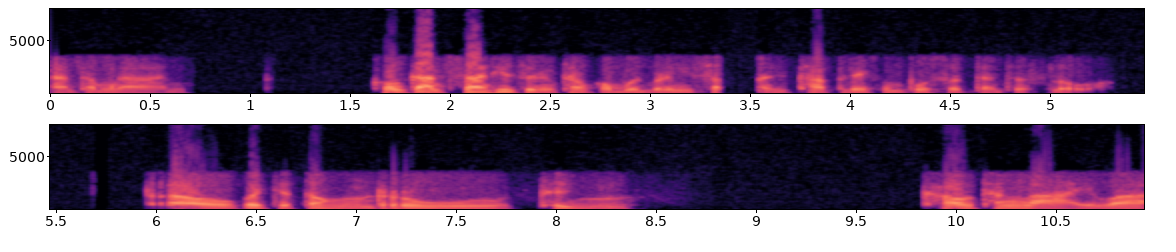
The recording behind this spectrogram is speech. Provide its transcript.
การทำงาน ของการสร้างที่สุดแห่งธรรมของบุญบารมีสันทัพพระเดชคุณปูสดจันทสโรเราก็จะต้องรู้ถึง เขาทั้งหลายว่า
